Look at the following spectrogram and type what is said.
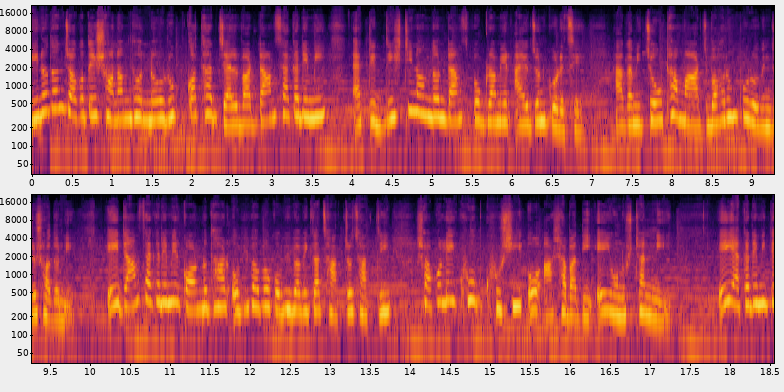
বিনোদন জগতের স্বনামধন্য রূপকথা জেলবা ডান্স একাডেমি একটি দৃষ্টিনন্দন ডান্স প্রোগ্রামের আয়োজন করেছে। আগামী চৌঠা মার্চ বহরমপুর রবীন্দ্র সদনে। এই ডান্স একাডেমির কর্ণধার, অভিভাবক, অভিভাবিকা, ছাত্রছাত্রী সকলেই খুব খুশি ও আশাবাদী এই অনুষ্ঠান নিয়ে। এই একাডেমিতে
